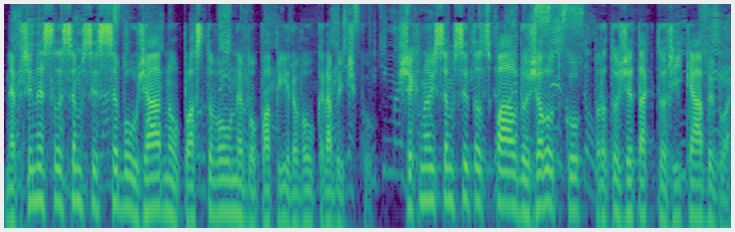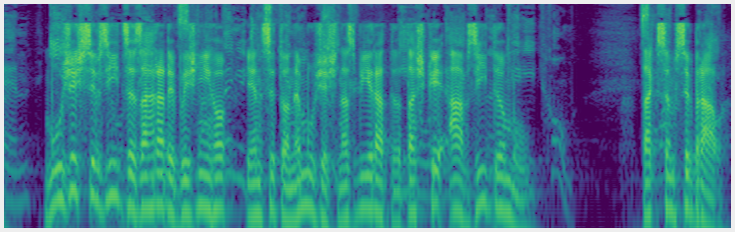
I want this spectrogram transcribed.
Nepřinesl jsem si s sebou žádnou plastovou nebo papírovou krabičku. Všechno jsem si to spál do žaludku, protože tak to říká Bible. Můžeš si vzít ze zahrady bližního, jen si to nemůžeš nazbírat do tašky a vzít domů. Tak jsem si bral.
